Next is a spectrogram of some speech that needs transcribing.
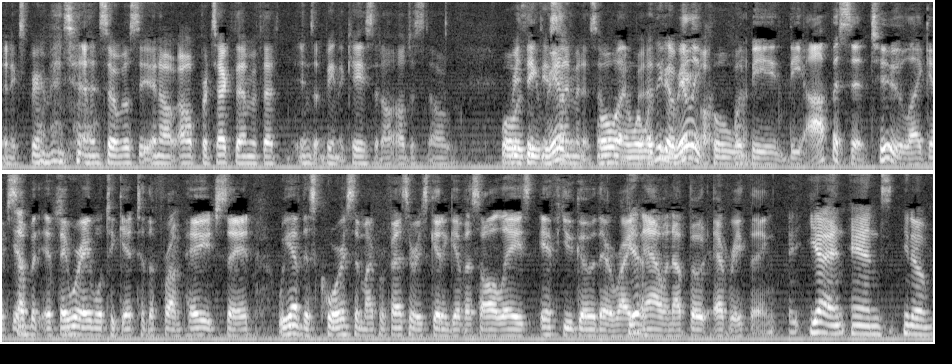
an experiment, and so we'll see. And I'll, I'll protect them if that ends up being the case. That I'll, I'll just I'll What rethink be the really, assignment at some well, point. and what I would think be be really aw- cool would be the opposite too. Like if Yeah. somebody, if they were able to get to the front page saying, "We have this course, and my professor is going to give us all A's if you go there right Yeah. now and upvote everything." Yeah, and and you know,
